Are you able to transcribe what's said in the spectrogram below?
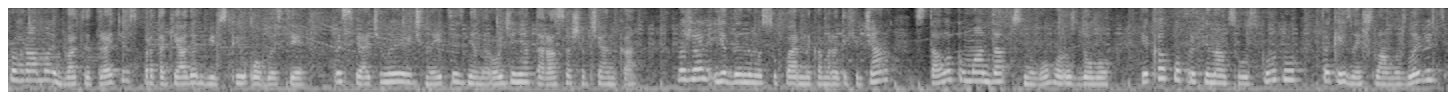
програмою 23-ї спартакіади Львівської області, присвяченої річниці з дня народження Тараса Шевченка. На жаль, єдиними суперниками радихівчан стала команда з нового роздолу, яка, попри фінансову скруту, таки знайшла можливість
